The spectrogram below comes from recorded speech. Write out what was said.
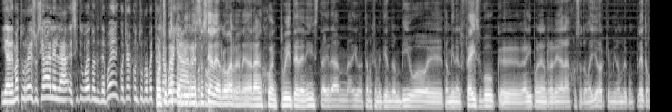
Y además tus redes sociales, la, el sitio web donde te pueden encontrar con tu propuesta Por de supuesto, campaña. mis redes por sociales, arroba René Naranjo en Twitter, en Instagram, ahí donde estamos transmitiendo en vivo, eh, también el Facebook, eh, ahí ponen René Naranjo Sotomayor, que es mi nombre completo.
